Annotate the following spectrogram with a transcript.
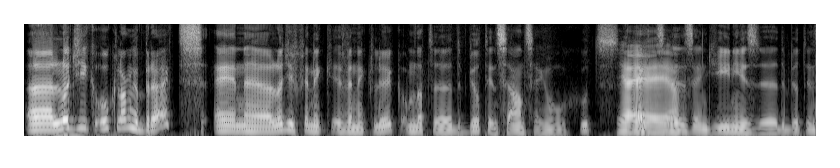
Uh, Logic ook lang gebruikt. En uh, Logic vind ik, vind ik leuk, omdat de, de built-in sounds zijn gewoon goed. Ja, ja, Echt, ja. uh, zijn genius, de, de built-in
